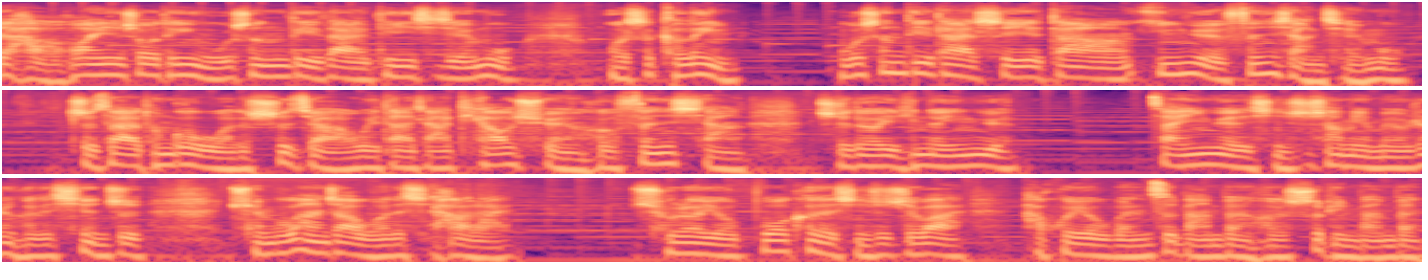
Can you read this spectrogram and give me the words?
大家好，欢迎收听无声地带第一期节目，我是 Clean。无声地带是一档音乐分享节目，旨在通过我的视角为大家挑选和分享值得一听的音乐。在音乐的形式上面没有任何的限制，全部按照我的喜好来。除了有播客的形式之外，还会有文字版本和视频版本，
